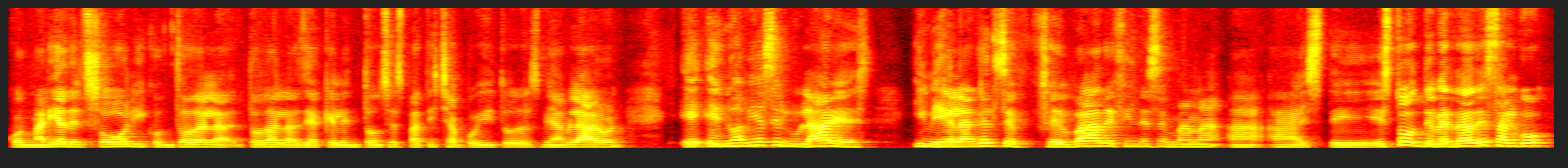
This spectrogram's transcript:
con María del Sol y con todas las de aquel entonces, Pati Chapoy y todas me hablaron. Eh, eh, no había celulares y Miguel Ángel se, va de fin de semana a, a este... Esto de verdad es algo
